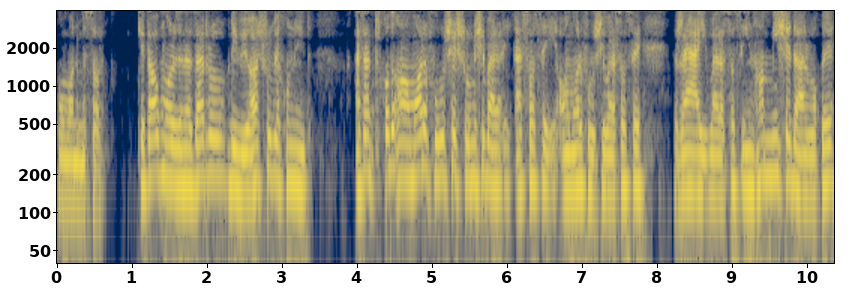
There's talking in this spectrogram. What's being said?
به عنوان مثال. کتاب مورد نظر رو ریویوهاش رو بخونید. اصلا خود آمار فروشش رو میشه بر اساس آمار فروشی بر اساس رأی بر اساس اینها میشه در واقع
